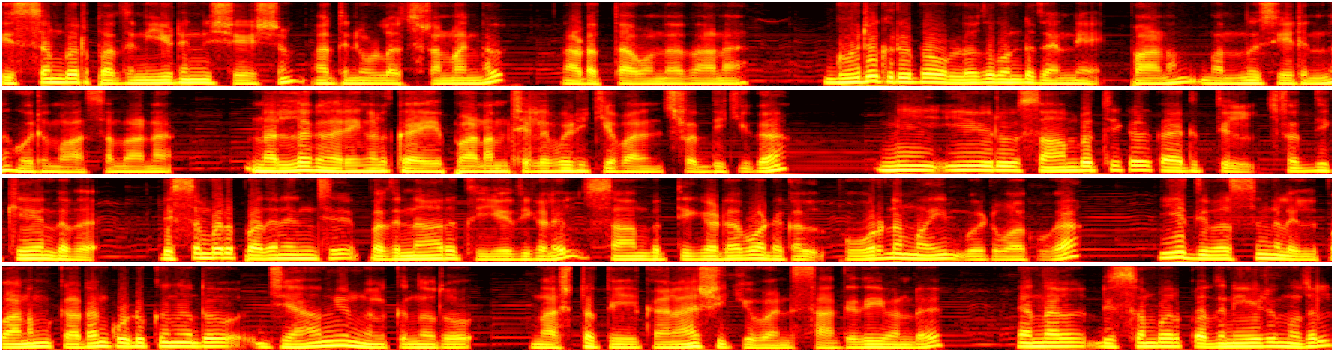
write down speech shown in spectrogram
ഡിസംബർ പതിനേഴിന് ശേഷം അതിനുള്ള ശ്രമങ്ങൾ നടത്താവുന്നതാണ്. ഗുരുകൃപ ഉള്ളതുകൊണ്ട് തന്നെ പണം വന്നു ചേരുന്ന ഒരു മാസമാണ്. നല്ല കാര്യങ്ങൾക്കായി പണം ചെലവഴിക്കുവാൻ ശ്രദ്ധിക്കുക. നീ ഈ ഒരു സാമ്പത്തിക കാര്യത്തിൽ ശ്രദ്ധിക്കേണ്ടത് ഡിസംബർ പതിനഞ്ച് പതിനാറ് തീയതികളിൽ സാമ്പത്തിക ഇടപാടുകൾ പൂർണമായും ഒഴിവാക്കുക. ഈ ദിവസങ്ങളിൽ പണം കടം കൊടുക്കുന്നതോ ജാമ്യം നിൽക്കുന്നതോ നഷ്ടത്തിൽ കലാശിക്കുവാൻ സാധ്യതയുണ്ട്. എന്നാൽ ഡിസംബർ പതിനേഴ് മുതൽ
